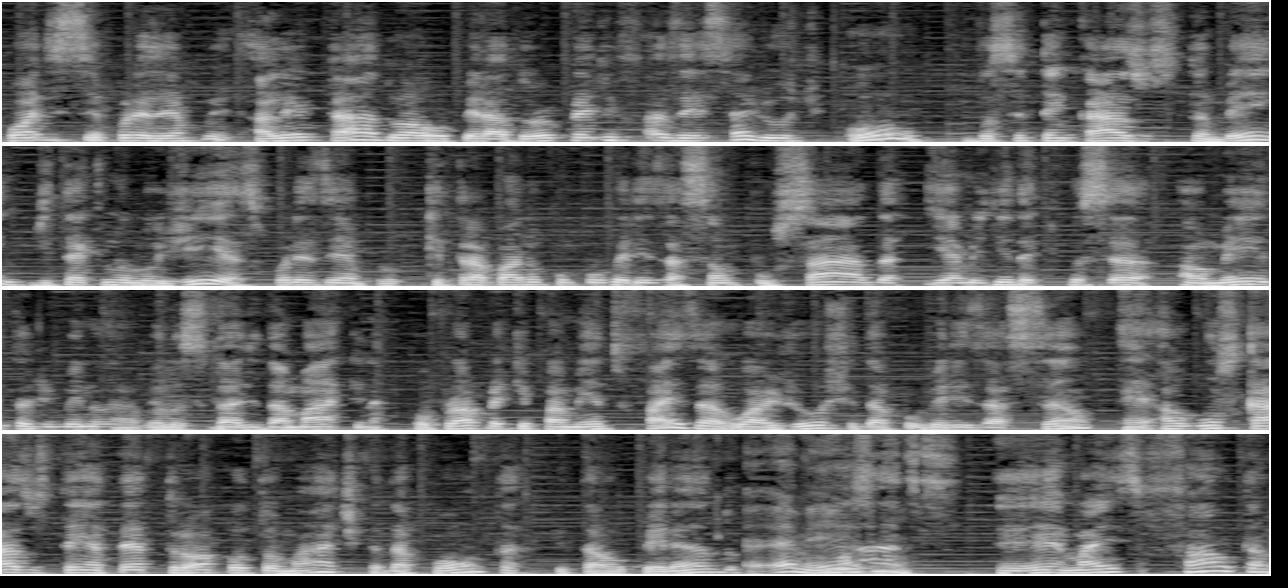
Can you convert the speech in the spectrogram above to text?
pode ser, por exemplo, alertado ao operador para ele fazer esse ajuste. Ou você tem casos também de tecnologias, por exemplo, que trabalham com pulverização pulsada e à medida que você aumenta ou diminui a velocidade da máquina, o próprio equipamento faz o ajuste da pulverização. É, alguns casos tem até troca automática da ponta que está operando. É mesmo. Mas é, mas falta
